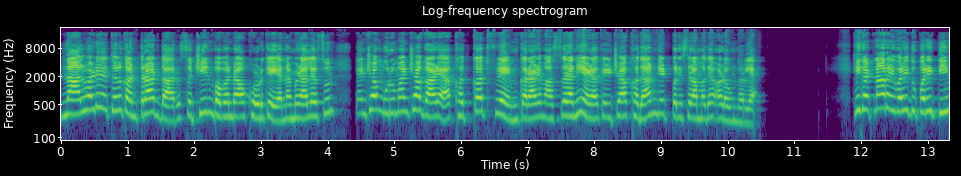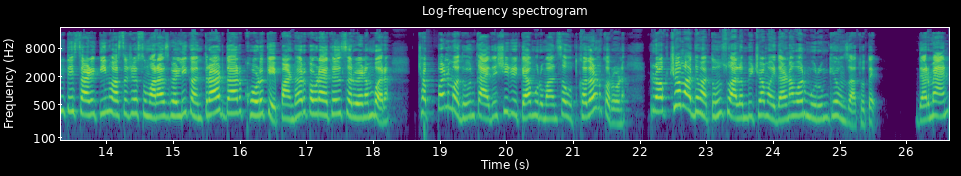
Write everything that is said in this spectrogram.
नालवाडी येथील कंत्राटदार सचिन बबनराव खोडके यांना मिळाले असून त्यांच्या मुरुमांच्या गाड्या खतखत फेम कराडे मास्तरांनी येळाकेळीच्या खदान गेट परिसरामध्ये अडवून धरल्या. ही घटना रविवारी दुपारी तीन ते साडेतीन वाजताच्या सुमारास घडली. कंत्राटदार खोडके पांढरकवडा येथील सर्वे नंबर छप्पन मधून कायदेशीररित्या मुरुमांचं उत्खनन करून ट्रकच्या माध्यमातून स्वावलंबीच्या मैदानावर मुरुम घेऊन जात होते. दरम्यान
